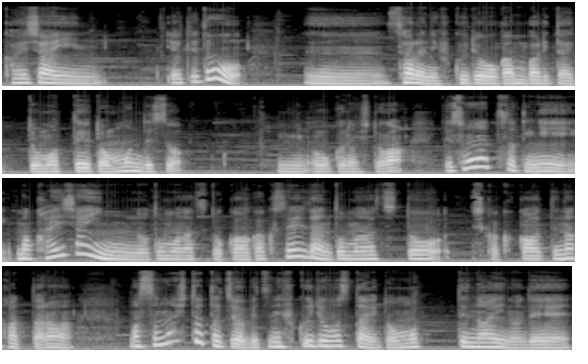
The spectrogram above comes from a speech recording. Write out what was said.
会社員やけどうんさらに副業を頑張りたいって思ってると思うんですよ、うん、多くの人が。でそうなった時に、まあ、会社員の友達とか学生時代の友達としか関わってなかったら、まあ、その人たちは別に副業したいと思ってないので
